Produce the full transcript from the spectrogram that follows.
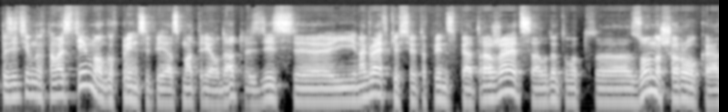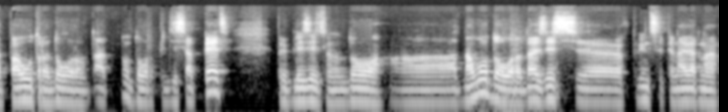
позитивных новостей много, в принципе, я смотрел, да, то есть здесь э, и на графике все это, в принципе, отражается, а вот эта вот э, зона широкая от полутора долларов, от, ну, доллар 55 приблизительно до э, одного доллара, да, здесь, в принципе, наверное,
